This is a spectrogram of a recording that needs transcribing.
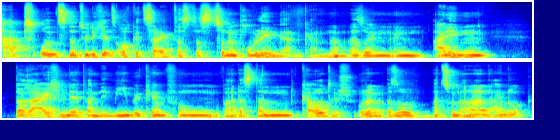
hat uns natürlich jetzt auch gezeigt, dass das zu einem Problem werden kann. Ne? Also in, in einigen Bereichen der Pandemiebekämpfung war das dann chaotisch, oder? Also hast du einen anderen Eindruck?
